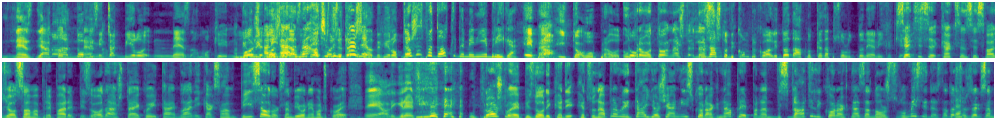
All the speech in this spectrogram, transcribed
Ne, ja to, Ma, to ne bi znam. mi čak bilo, ne znam, okej, bilo može, bi- može Ali, da a, zna- bude, da može da bude, kažem, ali bi bilo... Došli smo dotle da me nije briga. E, bravo, E, i to. Upravo to. Upravo to, na što, I zašto bi komplikovali dodatno kad apsolutno nema nikakve Sjeti se kako sam se svađao s vama pre par epizoda, šta je koji timeline i kako sam vam pisao dok sam bio u Nemačkoj, e, ali grešite. U prošloj epizodi, kad, je, kad su napravili taj još jedan iskorak naprijed, pa nam vratili korak nazad na ono što smo mislili da je sadačno, rekao sam,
